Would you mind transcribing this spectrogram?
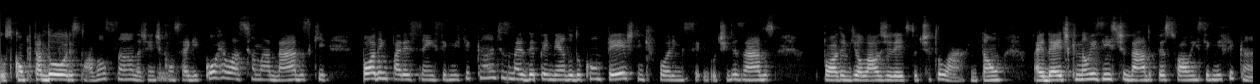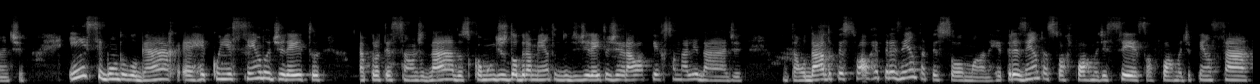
os computadores estão avançando, a gente consegue correlacionar dados que podem parecer insignificantes, mas dependendo do contexto em que forem utilizados, podem violar os direitos do titular. Então, a ideia é de que não existe dado pessoal insignificante. Em segundo lugar, é reconhecendo o direito à proteção de dados como um desdobramento do direito geral à personalidade. Então, o dado pessoal representa a pessoa humana, representa a sua forma de ser, sua forma de pensar,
